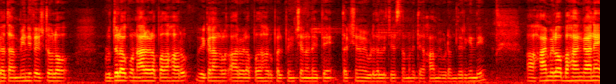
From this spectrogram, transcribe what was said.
గత మేనిఫెస్టోలో వృద్ధులకు నాలుగు వేల పదహారు వికలాంగులకు ఆరు వేల పదహారు రూపాయలు పెన్షన్లను అయితే తక్షణమే విడుదల చేస్తామని అయితే హామీ ఇవ్వడం జరిగింది. ఆ హామీలో భాగంగానే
